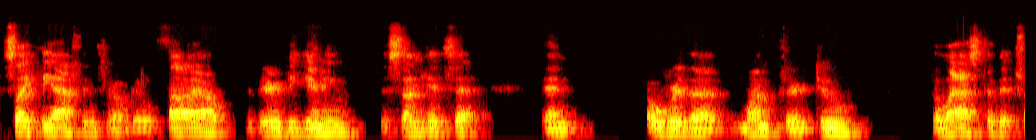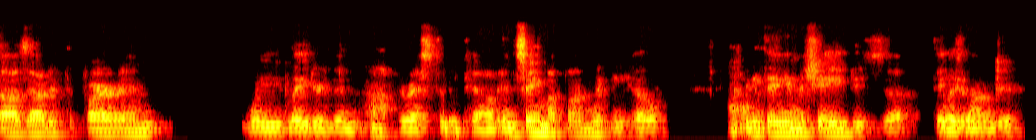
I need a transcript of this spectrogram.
it's like the Athens Road, it'll thaw out the very beginning, the sun hits it. And over the month or two, the last of it thaws out at the far end. Way later than the rest of the town, and same up on Whitney Hill, anything in the shade is, uh, takes Later. longer.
